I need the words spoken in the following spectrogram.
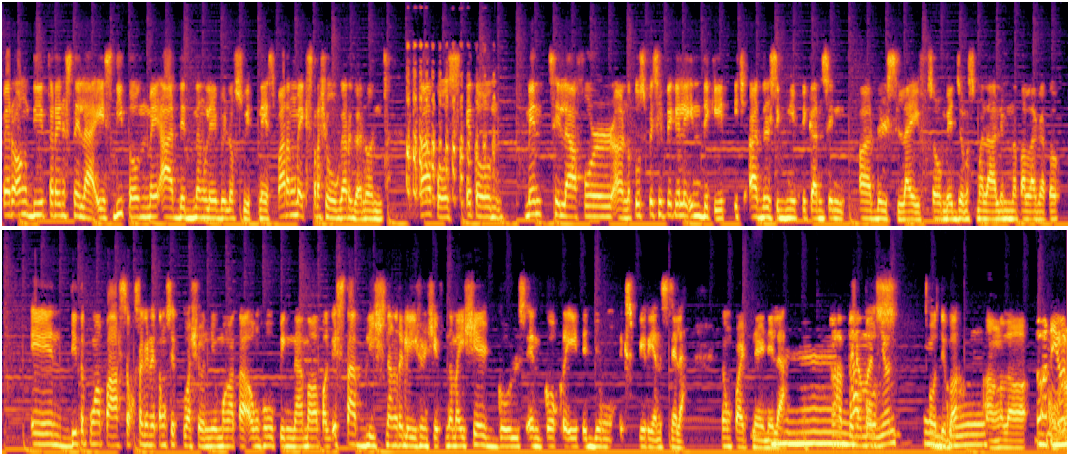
Pero ang difference nila is dito, may added ng level of sweetness. Parang may extra sugar, ganon. Tapos, ito, meant sila for, ano, to specifically indicate each other's significance in other's life. So, medyo mas malalim na talaga to. And dito pumapasok sa ganitong sitwasyon yung mga taong hoping na makapag-establish ng relationship na may shared goals and co-created yung experience nila ng partner nila. Ah, Grabe naman yun. Oh, di ba? Ang la So ano yun?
